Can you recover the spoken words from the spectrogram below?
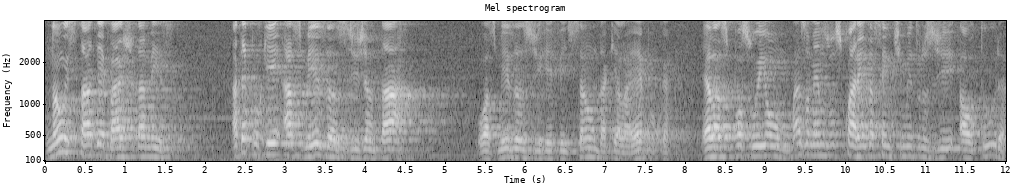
não está debaixo da mesa. Até porque as mesas de jantar ou as mesas de refeição daquela época, elas possuíam mais ou menos uns 40 centímetros de altura.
